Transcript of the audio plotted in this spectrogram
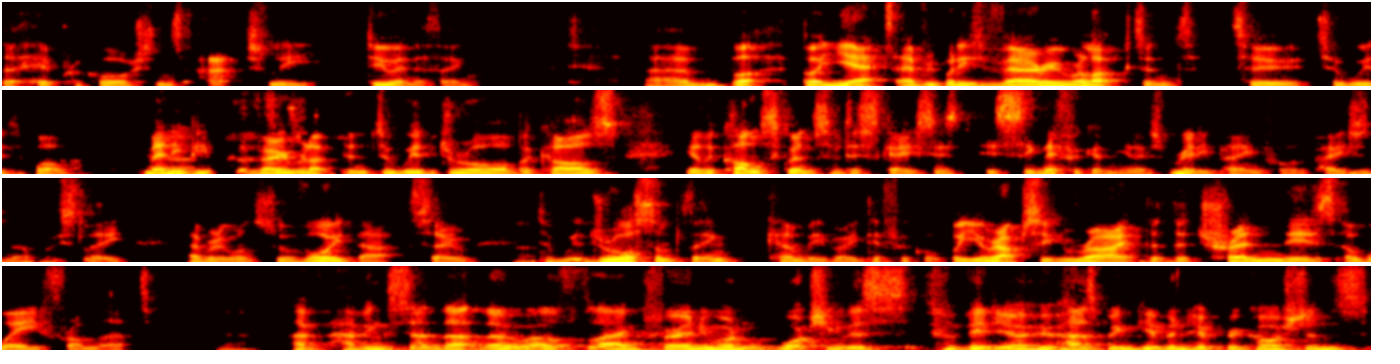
that hip precautions actually do anything. Um, but but yet everybody's very reluctant to to with well many yeah, people are very reluctant to withdraw because you know the consequence of dislocation is, is significant. You know it's really painful for the patient. Mm. Obviously, everybody wants to avoid that. So yeah. to withdraw something can be very difficult. But you're absolutely right that the trend is away from that. Yeah. Having said that, though, I'll flag for anyone watching this video who has been given hip precautions,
